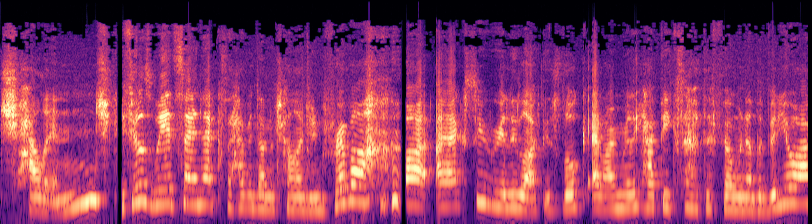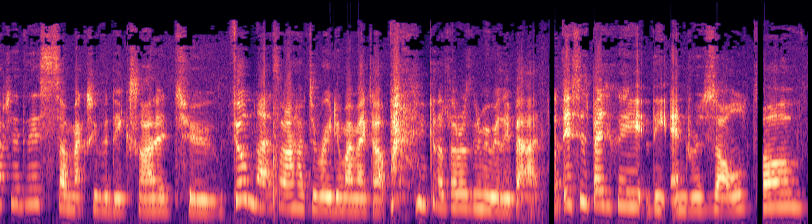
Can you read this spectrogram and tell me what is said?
challenge. It feels weird saying that because I haven't done a challenge in forever, but I actually really like this look and I'm really happy because I had to film another video after this, so I'm actually really excited to film that so I don't have to redo my makeup because I thought it was going to be really bad. But this is basically the end result of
